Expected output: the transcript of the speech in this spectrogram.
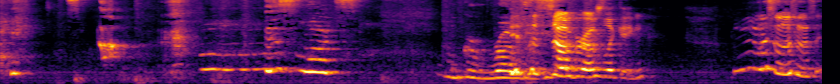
this looks gross. This is so gross looking. Listen, listen, listen.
